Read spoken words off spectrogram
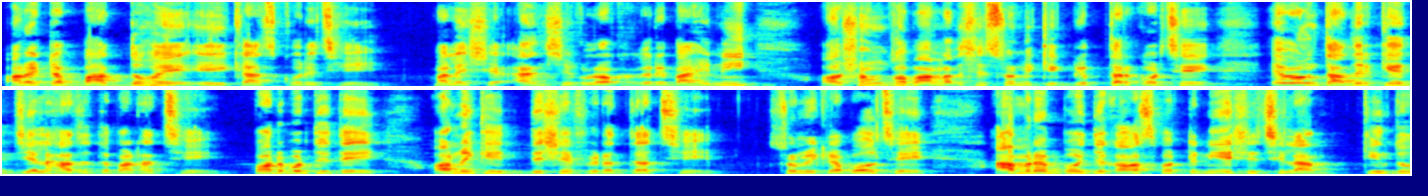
অনেকটা বাধ্য হয়ে এই কাজ করেছে। মালয়েশিয়া আইনশৃঙ্খলা রক্ষাকারী বাহিনী অসংখ্য বাংলাদেশের শ্রমিককে গ্রেপ্তার করছে এবং তাদেরকে জেল হাজতে পাঠাচ্ছে। পরবর্তীতে অনেকেই দেশে ফেরত যাচ্ছে। শ্রমিকরা বলছে আমরা বৈধ কাগজপত্র নিয়ে এসেছিলাম, কিন্তু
